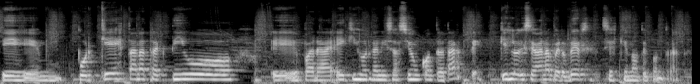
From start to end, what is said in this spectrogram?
em, por qué es tan atractivo eh, para X organización contratarte, qué es lo que se van a perder si es que no te contratan.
